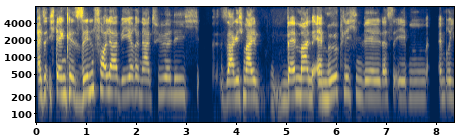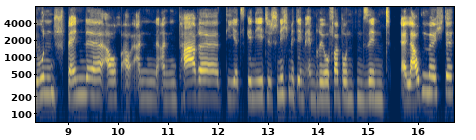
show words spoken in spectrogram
Also ich denke, sinnvoller wäre natürlich, sage ich mal, wenn man ermöglichen will, dass eben Embryonenspende auch an, an Paare, die jetzt genetisch nicht mit dem Embryo verbunden sind, erlauben möchte.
